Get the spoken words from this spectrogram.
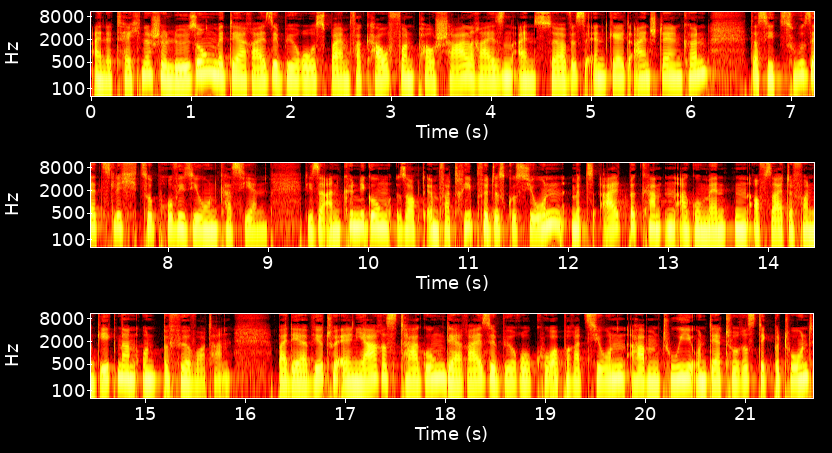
Eine technische Lösung, mit der Reisebüros beim Verkauf von Pauschalreisen ein Serviceentgelt einstellen können, das sie zusätzlich zur Provision kassieren. Diese Ankündigung sorgt im Vertrieb für Diskussionen mit altbekannten Argumenten auf Seite von Gegnern und Befürwortern. Bei der virtuellen Jahrestagung der Reisebüro-Kooperation haben TUI und der Touristik betont,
